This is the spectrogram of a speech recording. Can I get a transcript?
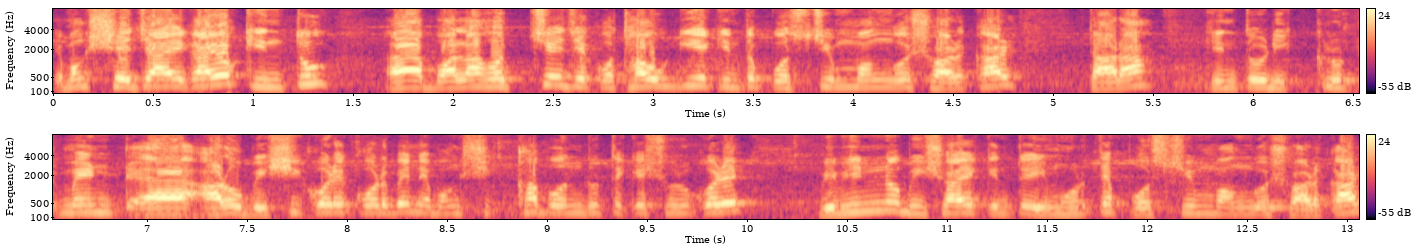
এবং সে জায়গায়ও কিন্তু বলা হচ্ছে যে কোথাও গিয়ে কিন্তু পশ্চিমবঙ্গ সরকার তারা কিন্তু রিক্রুটমেন্ট আরও বেশি করে করবেন এবং শিক্ষাবন্ধু থেকে শুরু করে বিভিন্ন বিষয়ে কিন্তু এই মুহূর্তে পশ্চিমবঙ্গ সরকার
